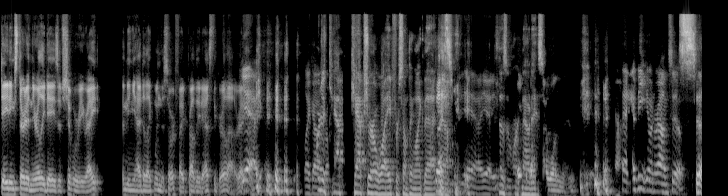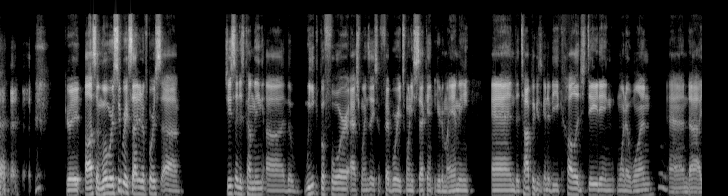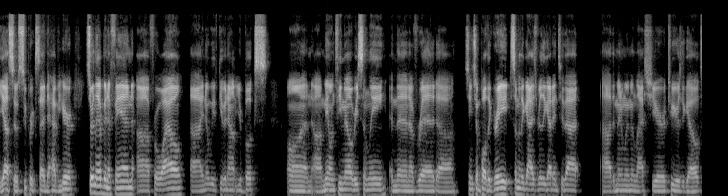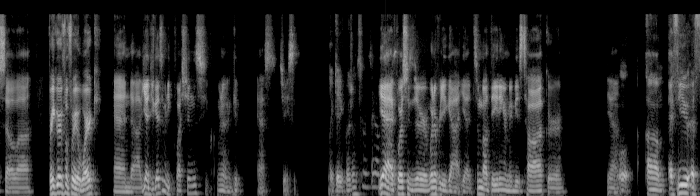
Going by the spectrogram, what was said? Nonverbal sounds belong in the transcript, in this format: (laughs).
dating started in the early days of chivalry, right? I mean, you had to like win the sword fight probably to ask the girl out, right? Yeah, (laughs) Like, uh, Or just cap- capture a wife or something like that. Yeah. That's- yeah, yeah, yeah. It doesn't work nowadays. I won then. (laughs) Hey, I beat you in round two. (laughs) Great. Awesome. Well, we're super excited. Of course, uh, Jason is coming uh, the week before Ash Wednesday, so February 22nd here to Miami. And the topic is going to be college dating 101. And uh, yeah, so super excited to have you here. Certainly, I've been a fan uh, for a while. Uh, I know we've given out your books on uh, male and female recently. And then I've read uh, St. John Paul the Great. Some of the guys really got into that, uh, the men and women last year, two years ago. So uh, very grateful for your work. And uh, yeah, do you guys have any questions you want to get asked, Jason? Like getting questions? Wants to go Yeah, questions or whatever you got. Yeah, something about dating or maybe it's talk or yeah. Well, um, if you if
